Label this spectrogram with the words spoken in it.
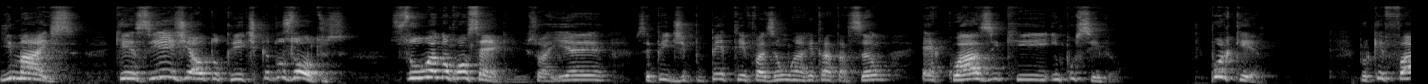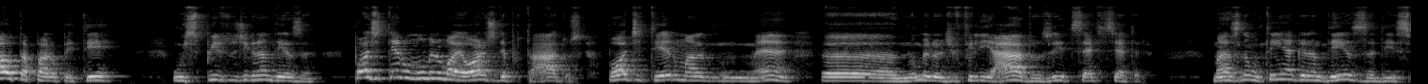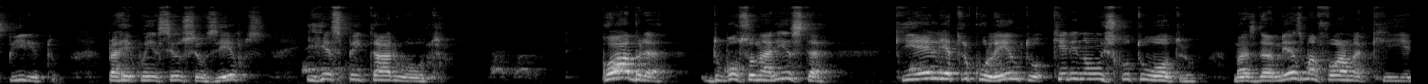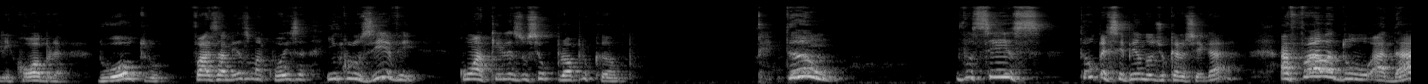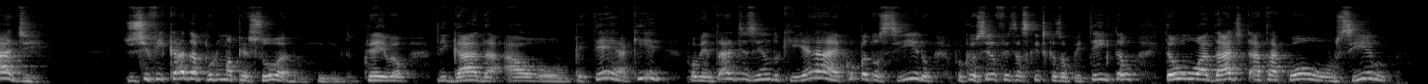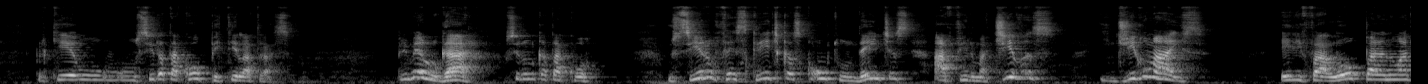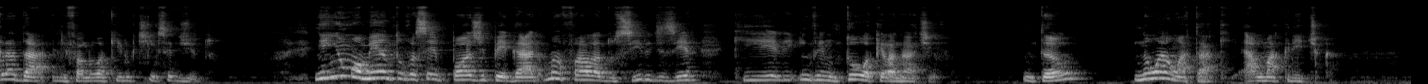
e mais, que exige autocrítica dos outros. Sua não consegue. Isso aí é você pedir para o PT fazer uma retratação é quase que impossível. Por quê? Porque falta para o PT um espírito de grandeza. Pode ter um número maior de deputados, pode ter um né, uh, número de filiados, etc, etc. Mas não tem a grandeza de espírito para reconhecer os seus erros e respeitar o outro. Cobra do bolsonarista que ele é truculento, que ele não escuta o outro, mas da mesma forma que ele cobra do outro, faz a mesma coisa, inclusive com aqueles do seu próprio campo. Então, vocês estão percebendo onde eu quero chegar? A fala do Haddad, justificada por uma pessoa, creio eu, ligada ao PT, aqui, comentário dizendo que ah, é culpa do Ciro, porque o Ciro fez as críticas ao PT, então, então o Haddad atacou o Ciro, porque o, o Ciro atacou o PT lá atrás. Em primeiro lugar, o Ciro nunca atacou. O Ciro fez críticas contundentes, afirmativas e digo mais, ele falou para não agradar, ele falou aquilo que tinha que ser dito. Nenhum momento você pode pegar uma fala do Ciro e dizer que ele inventou aquela narrativa. Então, não é um ataque, é uma crítica.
